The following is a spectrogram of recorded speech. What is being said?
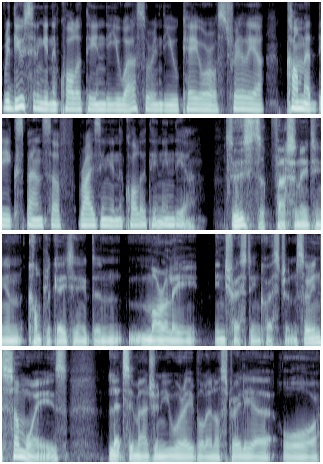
reducing inequality in the US or in the UK or Australia come at the expense of rising inequality in India? So, this is a fascinating and complicated and morally interesting question. So, in some ways, let's imagine you were able in Australia or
